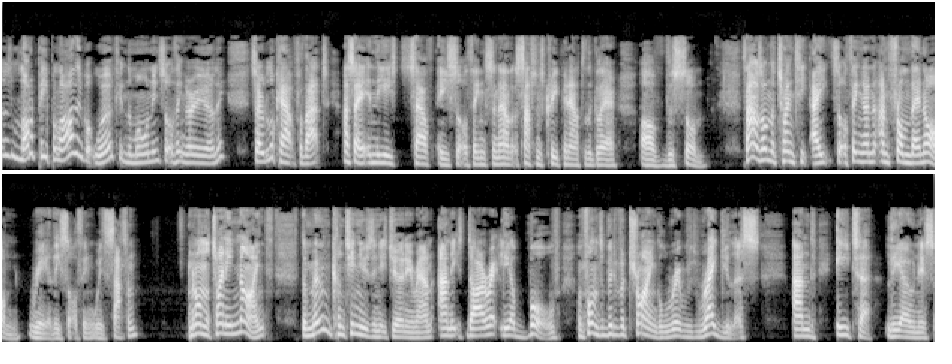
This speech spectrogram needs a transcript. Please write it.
a lot of people are. They've got work in the morning, sort of thing, very early. So look out for that. I say in the east, south, east sort of thing. So now that Saturn's creeping out of the glare of the sun. So that was on the 28th sort of thing. And, and from then on, really sort of thing with Saturn. But on the 29th, the moon continues in its journey around and it's directly above and forms a bit of a triangle with Regulus and Eta Leonis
